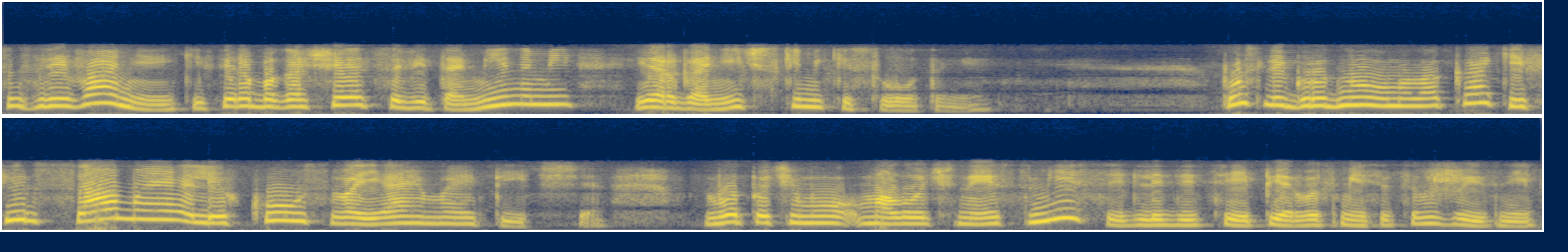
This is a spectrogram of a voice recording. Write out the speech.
созревании кефир обогащается витаминами и органическими кислотами. После грудного молока кефир – самая легко усвояемая пища. Вот почему молочные смеси для детей первых месяцев жизни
